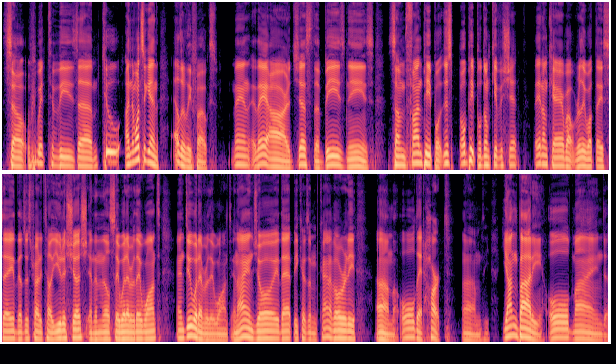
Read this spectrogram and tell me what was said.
So we went to these um, two, and then once again, elderly folks. Man, they are just the bee's knees. Some fun people. Just old people don't give a shit. They don't care about really what they say. They'll just try to tell you to shush, and then they'll say whatever they want and do whatever they want. And I enjoy that because I'm kind of already um, old at heart. Um, young body, old mind,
